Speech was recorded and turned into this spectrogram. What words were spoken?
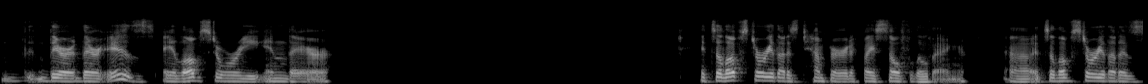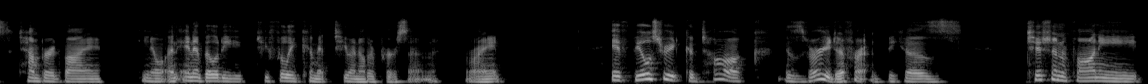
th- there there is a love story in there, it's a love story that is tempered by self-loathing. Uh, it's a love story that is tempered by, you know, an inability to fully commit to another person, right? If Beale Street could talk is very different because Tish and Fonny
